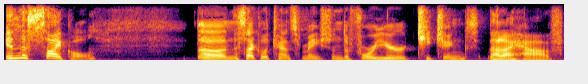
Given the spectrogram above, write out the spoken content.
in the cycle, uh, the cycle of transformation, the four year teachings that I have,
